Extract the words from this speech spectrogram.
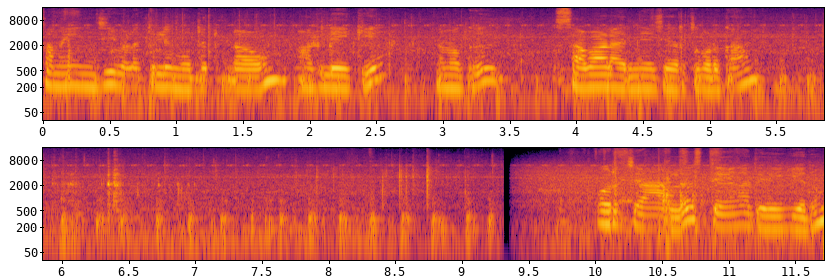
സമയം ഇഞ്ചി വെളുത്തുള്ളി മൂത്തിട്ടുണ്ടാവും. അതിലേക്ക് നമുക്ക് സവാള അരിഞ്ഞ് ചേർത്ത് കൊടുക്കാം. ഒരു ജാറിൽ തേങ്ങ തിരികിയതും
